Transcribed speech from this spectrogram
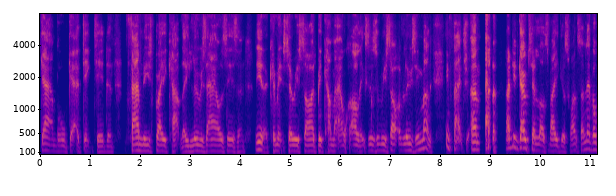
gamble, get addicted, and families break up, they lose houses, and you know commit suicide, become alcoholics as a result of losing money. In fact, um, I did go to Las Vegas once. I never,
